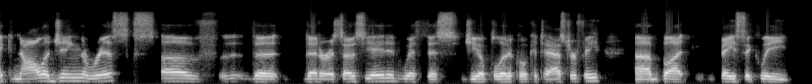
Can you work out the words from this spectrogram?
acknowledging the risks of the that are associated with this geopolitical catastrophe, but basically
